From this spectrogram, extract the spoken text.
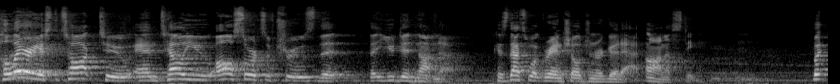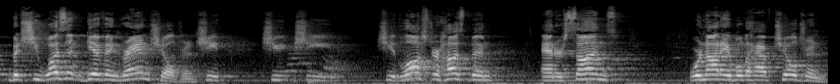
hilarious to talk to and tell you all sorts of truths that, that you did not know. Because that's what grandchildren are good at honesty. But, but she wasn't given grandchildren. She, she, she, she had lost her husband, and her sons were not able to have children.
